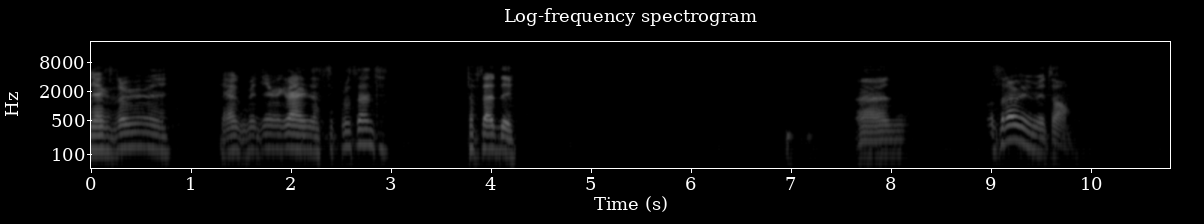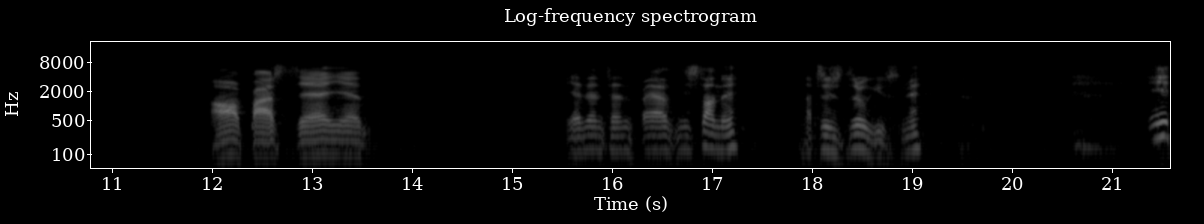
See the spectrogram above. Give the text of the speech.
Jak zrobimy... Jak będziemy grali na 100%, to wtedy... Em, zrobimy to. O, patrzcie, jed... jeden ten pojazd zniszczony. Znaczy już drugi w sumie. I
